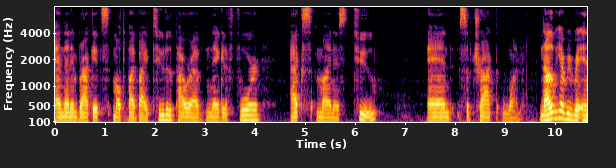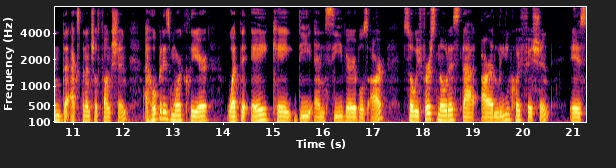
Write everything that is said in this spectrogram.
and then in brackets multiplied by 2 to the power of negative 4 x minus 2 and subtract 1. Now that we have rewritten the exponential function, I hope it is more clear what the a, k, d, and c variables are. So we first notice that our leading coefficient is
